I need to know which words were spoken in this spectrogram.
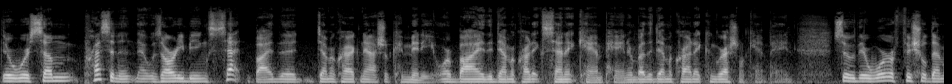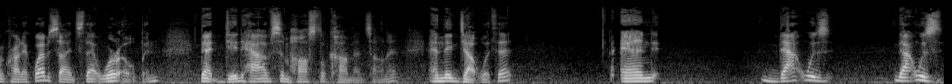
there were some precedent that was already being set by the Democratic National Committee or by the Democratic Senate campaign or by the Democratic Congressional campaign. So there were official Democratic websites that were open that did have some hostile comments on it, and they dealt with it. And that was that was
